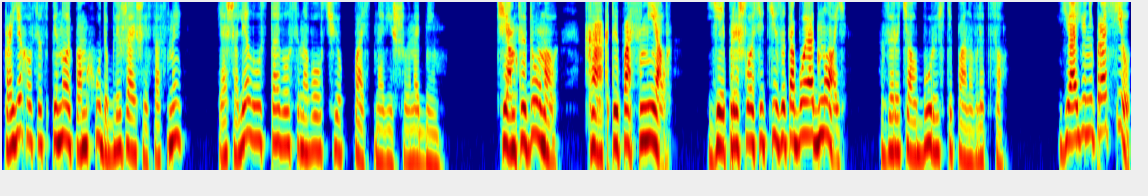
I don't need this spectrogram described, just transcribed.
проехался спиной по мху до ближайшей сосны и ошалело уставился на волчью пасть, нависшую над ним. «Чем ты думал? Как ты посмел? Ей пришлось идти за тобой одной!» Зарычал бурый Степану в лицо. Я ее не просил,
